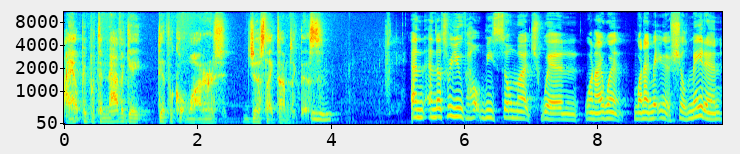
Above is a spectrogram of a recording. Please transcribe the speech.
I help people to navigate difficult waters, just like times like this. Mm-hmm. and and that's where you've helped me so much when when I went when I met you at Shield Maiden,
